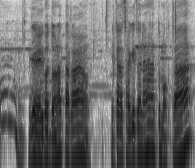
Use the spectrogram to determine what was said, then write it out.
음, 이제 이거 넣어놨다가 이따가 자기 전에 하나 또 먹자.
